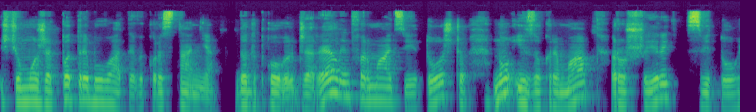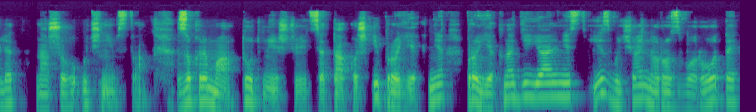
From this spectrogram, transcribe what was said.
що може потребувати використання додаткових джерел інформації, тощо, ну і, зокрема, розширить світогляд нашого учнівства. Зокрема, тут вміщується також і проєктна діяльність, і, звичайно, розвороти,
